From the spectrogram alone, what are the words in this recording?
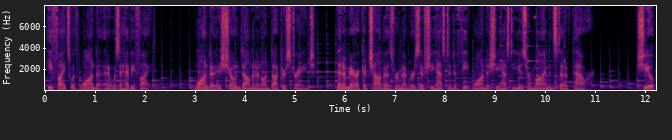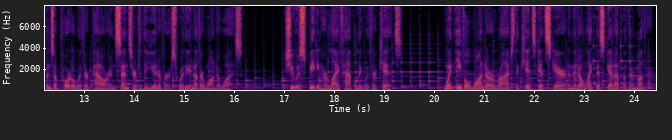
he fights with Wanda and it was a heavy fight. Wanda is shown dominant on Doctor Strange. Then America Chavez remembers if she has to defeat Wanda she has to use her mind instead of power. She opens a portal with her power and sends her to the universe where the another Wanda was. She was speeding her life happily with her kids. When evil Wanda arrives the kids get scared and they don't like this get up of their mother.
